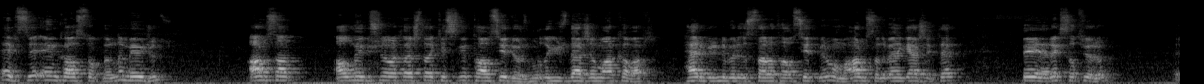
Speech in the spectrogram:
hepsi MK stoklarında mevcut. Armstrong almayı düşünen arkadaşlara kesinlikle tavsiye ediyoruz. Burada yüzlerce marka var. Her birini böyle ısrarla tavsiye etmiyorum ama Armstrong'ı ben gerçekten beğenerek satıyorum. Ee,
